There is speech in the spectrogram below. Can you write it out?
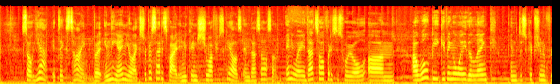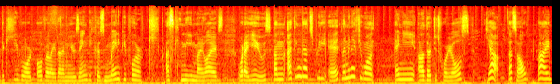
So yeah, it takes time, but in the end you're like super satisfied and you can show off your skills and that's awesome. Anyway, that's all for this tutorial. Um, I will be giving away the link in the description for the keyboard overlay that I'm using because many people are keep asking me in my lives what I use. Um, I think that's pretty it. Let me know if you want any other tutorials. Yeah, that's all. Bye!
